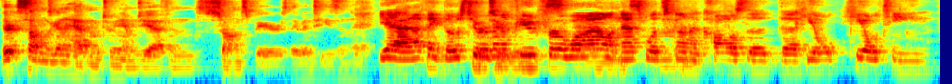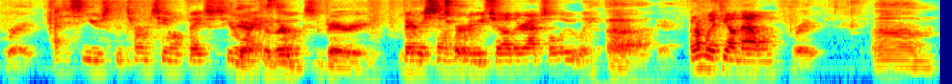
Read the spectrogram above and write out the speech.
there's something's gonna happen between MJF and Shawn Spears. They've been teasing it. Yeah, and I think those two are to feud for a while, and and- that's what's Mhm. going to cause the the heel heel team. Right. I just use the terms heel and faces here. yeah, because they're folks. very very similar to each other. Absolutely, Uh, yeah, but I'm with you on that one. right. Um,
